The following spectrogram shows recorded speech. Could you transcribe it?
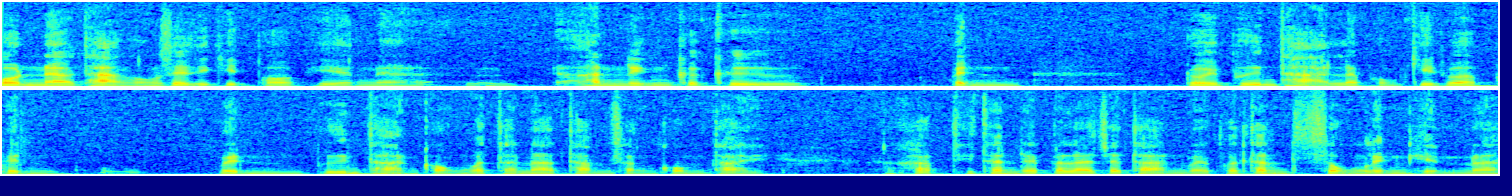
บนแนวทางของเศรษฐกิจพอเพียงเนี่ยอันหนึ่งก็คือเป็น โดยพื้นฐานแล้วผมคิดว่าเป็นเป็นพื้นฐานของวัฒนธรรมสังคมไทยนะครับที่ท่านได้พระราชทานไว้เพราะท่านทรงเล็งเห็นว่า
